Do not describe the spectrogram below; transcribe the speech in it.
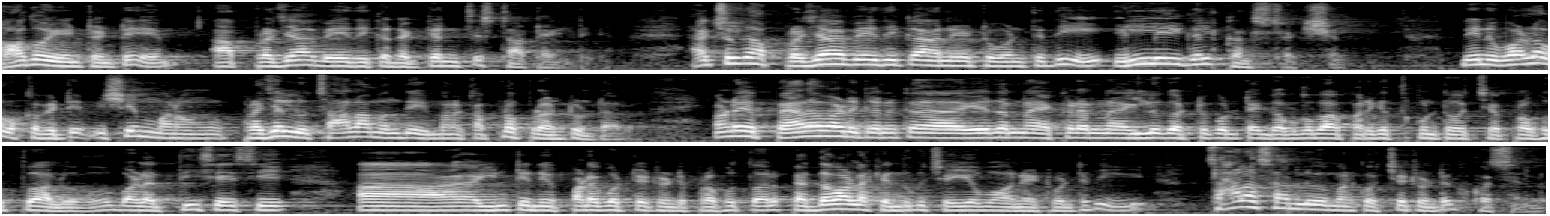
బాధో ఏంటంటే ఆ ప్రజావేదిక దగ్గర నుంచి స్టార్ట్ అయింది. యాక్చువల్గా ఆ ప్రజావేదిక అనేటువంటిది ఇల్లీగల్ కన్స్ట్రక్షన్ నేను ఇవాళ ఒక విషయం మనం ప్రజలు చాలామంది మనకు అప్పుడప్పుడు అంటుంటారు. ఏమంటే పేదవాడు కనుక ఏదన్నా ఎక్కడన్నా ఇల్లు కట్టుకుంటే గబగబా పరిగెత్తుకుంటూ వచ్చే ప్రభుత్వాలు వాళ్ళని తీసేసి ఆ ఇంటిని పడగొట్టేటువంటి ప్రభుత్వాలు పెద్దవాళ్ళకి ఎందుకు చేయవు అనేటువంటిది చాలాసార్లు మనకు వచ్చేటువంటి క్వశ్చన్లు.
